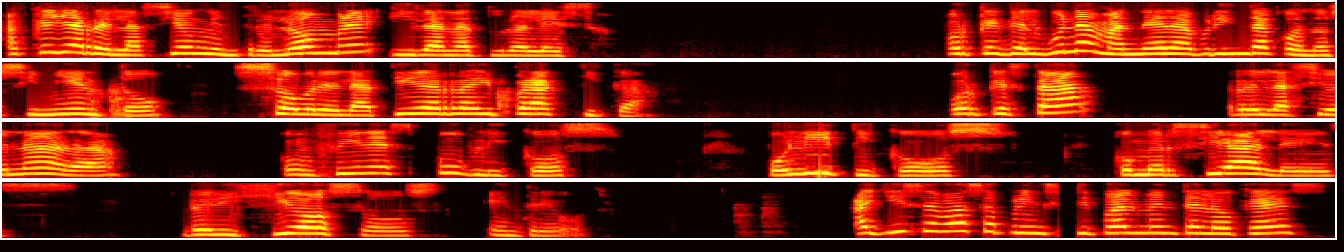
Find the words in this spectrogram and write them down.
aquella relación entre el hombre y la naturaleza. Porque de alguna manera brinda conocimiento sobre la tierra y práctica, porque está relacionada con fines públicos, políticos, comerciales, religiosos, entre otros. Allí se basa principalmente lo que es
